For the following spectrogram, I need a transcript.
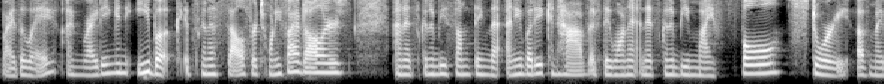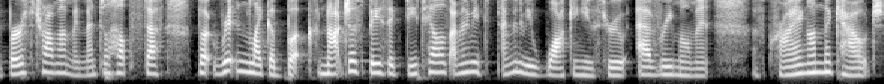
by the way, I'm writing an ebook. It's going to sell for $25 and it's going to be something that anybody can have if they want it. And it's going to be my full story of my birth trauma, my mental health stuff, but written like a book, not just basic details. I'm going to be, I'm going to be walking you through every moment of crying on the couch,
